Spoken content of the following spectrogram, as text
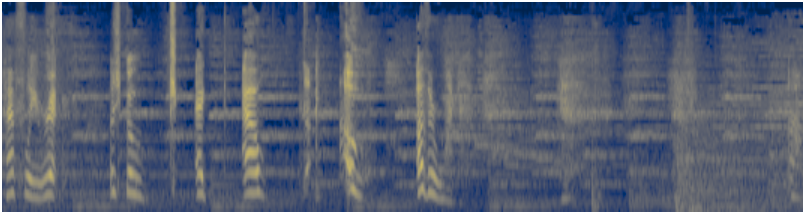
halfway ripped. Let's go check out the oh, other one. Oh.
